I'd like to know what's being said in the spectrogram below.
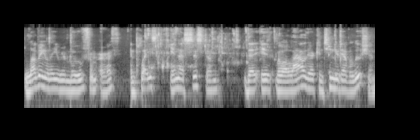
lovingly removed from Earth and placed in a system that is, will allow their continued evolution.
